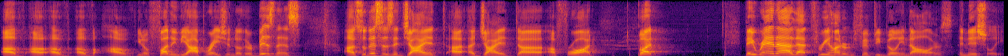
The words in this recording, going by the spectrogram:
of, of, of, of you know, funding the operation of their business. Uh, so this is a giant, uh, a giant uh, a fraud. But they ran out of that $350 billion initially.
